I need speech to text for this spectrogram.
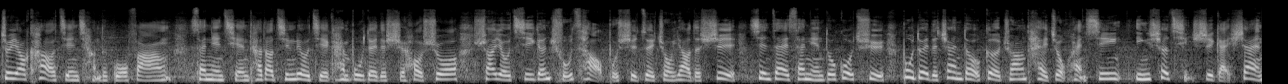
就要靠坚强的国防。三年前，他到金六节看部队的时候说：“刷油漆跟除草不是最重要的事。”现在三年多过去，部队的战斗各装太旧换新，营设寝室改善，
